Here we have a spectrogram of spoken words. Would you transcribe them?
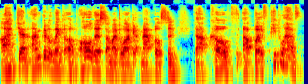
Uh, again, I'm going to link up all of this on my blog at mattwilson.co. Uh, but if people have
